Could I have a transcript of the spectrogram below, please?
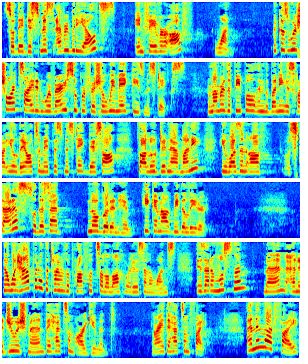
So they dismiss everybody else in favor of one. Because we're short-sighted, we're very superficial, we make these mistakes. Remember the people in the Bani Israel, they also made this mistake. They saw Talut didn't have money, he wasn't of status, so they said, no good in him. He cannot be the leader. Now what happened at the time of the Prophet ﷺ once is that a Muslim man and a Jewish man, they had some argument. Alright, they had some fight. And in that fight,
